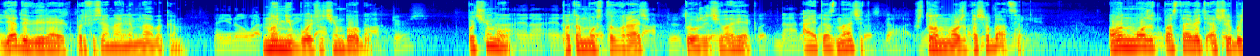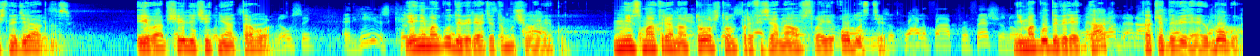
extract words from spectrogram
Я доверяю их профессиональным навыкам, но не больше, чем Богу. Почему? Потому что врач тоже человек. А это значит, что он может ошибаться. Он может поставить ошибочный диагноз. И вообще лечить не от того. Я не могу доверять этому человеку. Несмотря на то, что он профессионал в своей области. Не могу доверять так, как я доверяю Богу.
